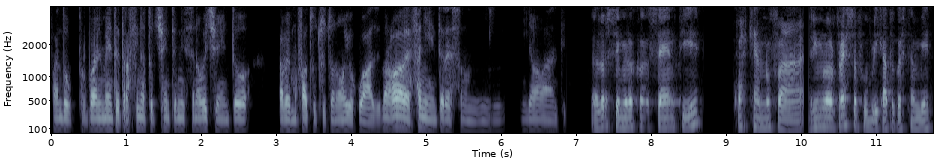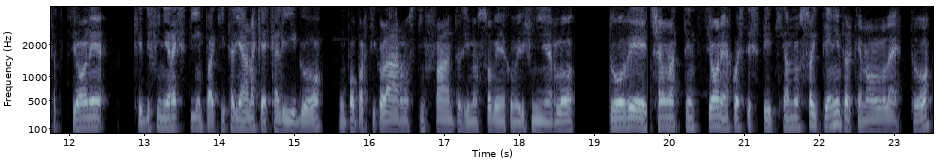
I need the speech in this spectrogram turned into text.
quando probabilmente tra fine 800 e inizio 900 avremmo fatto tutto noi o quasi. Però vabbè, fa niente, adesso non... andiamo avanti. Allora, se me lo consenti, qualche anno fa Dreamlore Press ha pubblicato questa ambientazione che definirei steampunk italiana, che è Caligo, un po' particolare, uno steam fantasy, non so bene come definirlo, dove c'è un'attenzione a questa estetica, non so i temi perché non l'ho letto,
